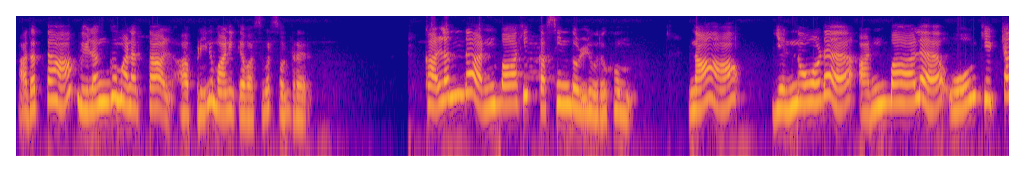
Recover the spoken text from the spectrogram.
அதைத்தான் விலங்கு மனத்தால் அப்படின்னு மாணிக்க வாசகர் சொல்றாரு. கலந்த அன்பாகி கசிந்துள்ளுருகும் நான் என்னோட அன்பால ஓங்கிட்ட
